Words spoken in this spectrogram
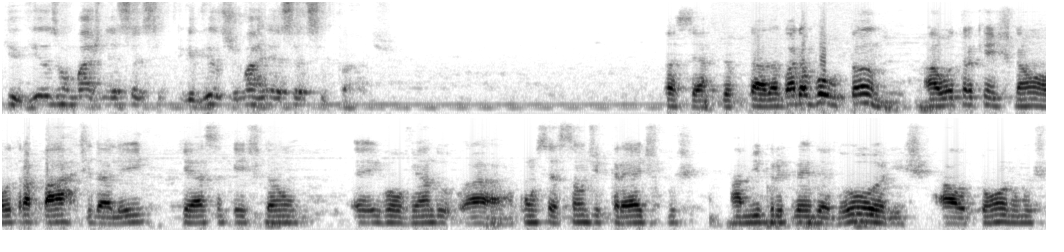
que visam mais necessit... que visam os mais necessitados. Tá certo, deputado. Agora, voltando a outra questão, a outra parte da lei, que é essa questão é, envolvendo a concessão de créditos a microempreendedores, a autônomos.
